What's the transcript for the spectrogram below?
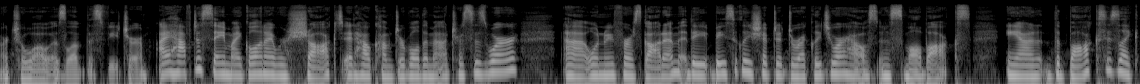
Our chihuahuas love this feature. I have to say, Michael and I were shocked at how comfortable the mattresses were uh, when we first got them. They basically shipped it directly to our house in a small box, and the box is like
